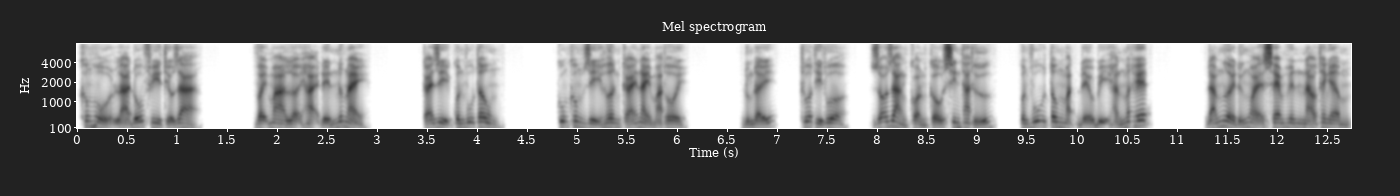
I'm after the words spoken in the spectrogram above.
Không hổ là Đỗ Phi thiếu gia. Vậy mà lợi hại đến nước này. Cái gì Quân Vũ Tông, cũng không gì hơn cái này mà thôi. Đúng đấy, thua thì thua, rõ ràng còn cầu xin tha thứ, Quân Vũ Tông mặt đều bị hắn mất hết. Đám người đứng ngoài xem huyên náo thanh âm,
